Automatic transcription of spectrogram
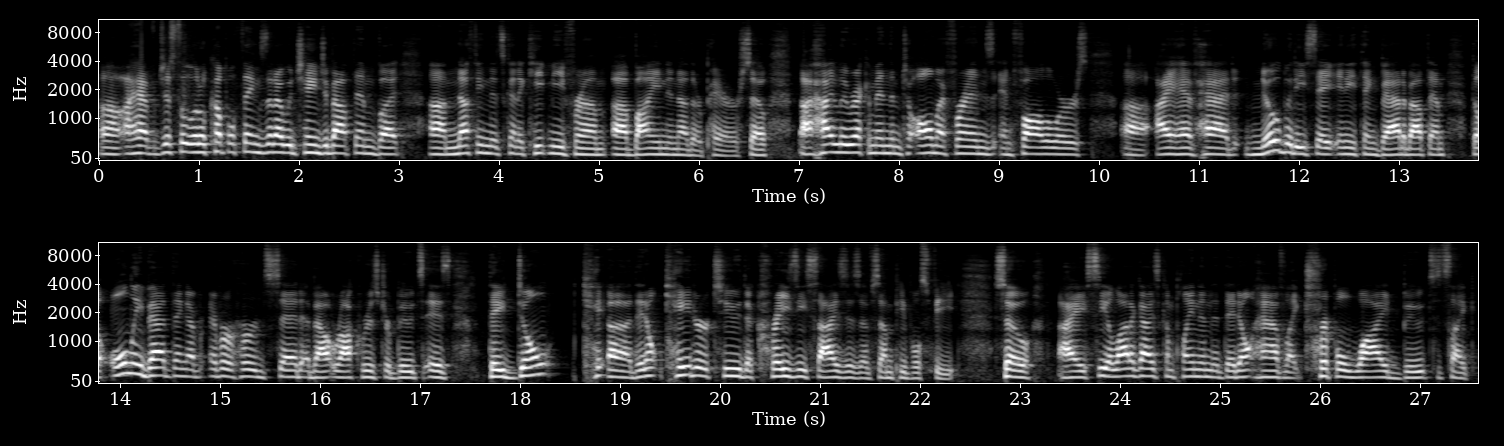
Uh, I have just a little couple things that I would change about them, but um, nothing that's going to keep me from uh, buying another pair. So I highly recommend them to all my friends and followers. Uh, I have had nobody say anything bad about them. The only bad thing I've ever heard said about Rock Rooster boots is they don't uh, they don't cater to the crazy sizes of some people's feet. So I see a lot of guys complaining that they don't have like triple wide boots. It's like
